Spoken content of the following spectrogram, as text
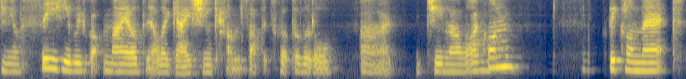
and you'll see here we've got mail delegation comes up. It's got the little uh, Gmail icon. Click on that.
